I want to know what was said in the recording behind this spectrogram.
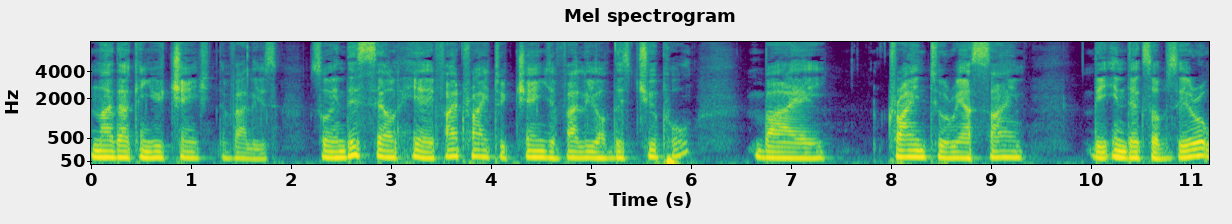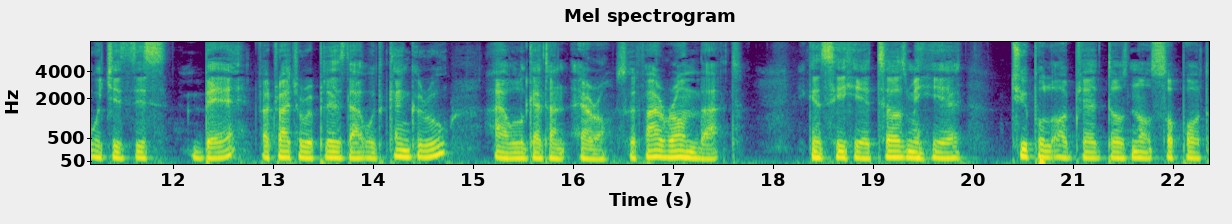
neither can you change the values so in this cell here if I try to change the value of this tuple by trying to reassign the index of 0, which is this bear. If I try to replace that with kangaroo, I will get an error. So if I run that, you can see here, it tells me here, tuple object does not support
